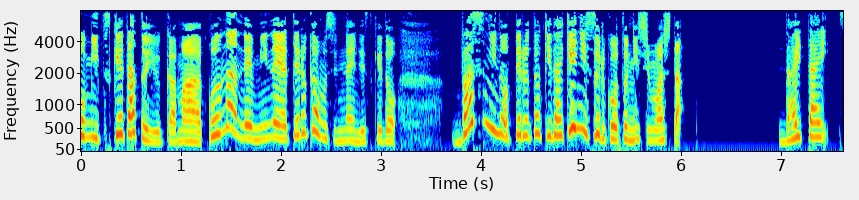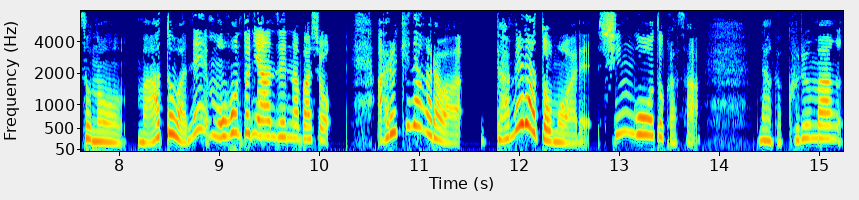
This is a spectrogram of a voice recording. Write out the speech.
を見つけたというか、まあ、こんなんね、みんなやってるかもしれないんですけど、バスに乗ってる時だけにすることにしました。大体、その、まあ、あとはね、もう本当に安全な場所。歩きながらはダメだと思う、あれ。信号とかさ、なんか車、ね、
